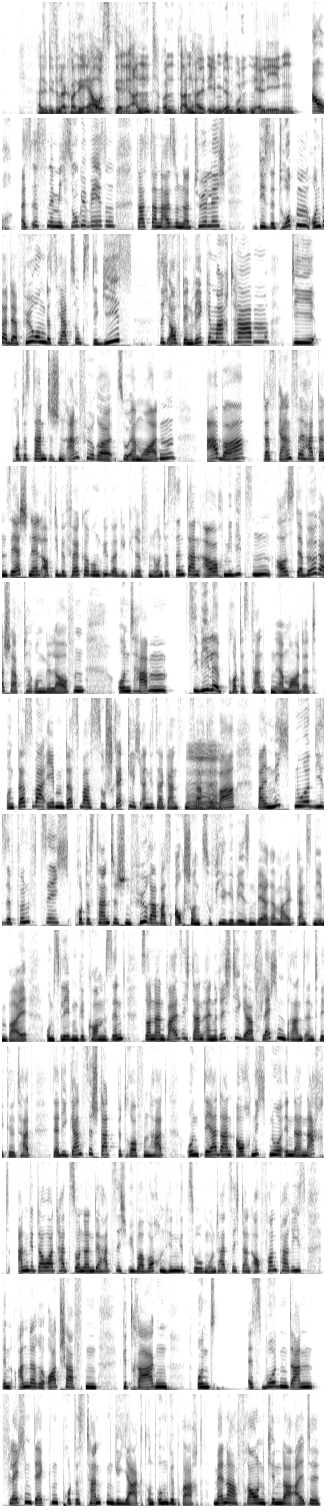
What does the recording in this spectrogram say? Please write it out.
Also die sind da quasi rausgerannt und dann halt eben ihren Wunden erlegen. Auch. Es ist nämlich so gewesen, dass dann also natürlich diese Truppen unter der Führung des Herzogs de Guise sich auf den Weg gemacht haben, die protestantischen Anführer zu ermorden, aber das Ganze hat dann sehr schnell auf die Bevölkerung übergegriffen. Und es sind dann auch Milizen aus der Bürgerschaft herumgelaufen und haben zivile Protestanten ermordet. Und das war eben das, was so schrecklich an dieser ganzen Sache Mm. war, weil nicht nur diese 50 protestantischen Führer, was auch schon zu viel gewesen wäre, mal ganz nebenbei, ums Leben gekommen sind, sondern weil sich dann ein richtiger Flächenbrand entwickelt hat, der die ganze Stadt betroffen hat und der dann auch nicht nur in der Nacht angedauert hat, sondern der hat sich über Wochen hingezogen und hat sich dann auch von Paris in andere Ortschaften getragen und es wurden dann flächendeckend Protestanten gejagt und umgebracht. Männer, Frauen, Kinder, Alte,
